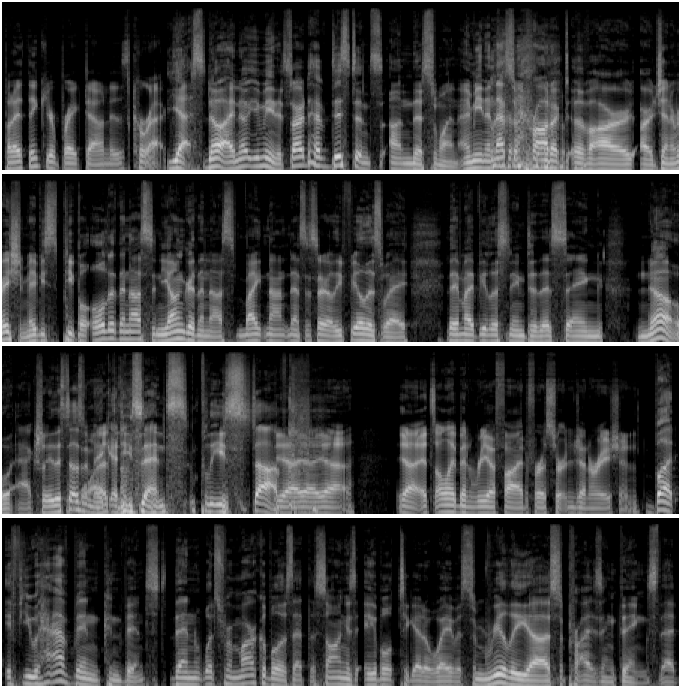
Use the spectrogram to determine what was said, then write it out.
but I think your breakdown is correct. Yes, no, I know what you mean. It's hard to have distance on this one. I mean, and that's a product of our our generation. Maybe people older than us and younger than us might not necessarily feel this way. They might be listening to this saying, "No, actually, this doesn't make any sense. Please stop." Yeah, yeah, yeah. Yeah, it's only been reified for a certain generation. But if you have been convinced, then what's remarkable is that the song is able to get away with some really uh, surprising things that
